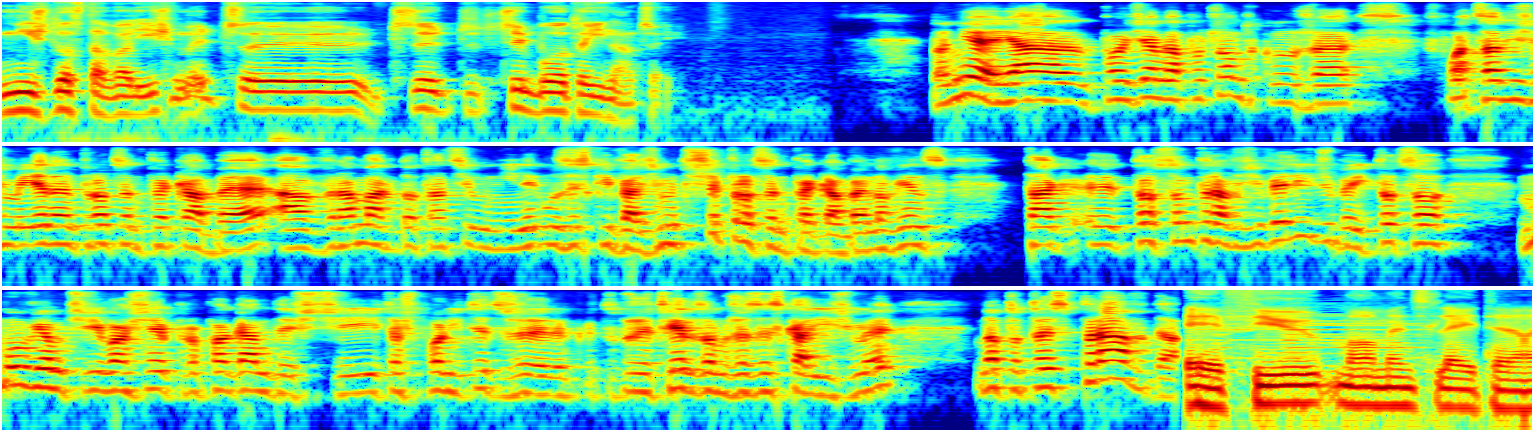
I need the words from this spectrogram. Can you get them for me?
niż dostawaliśmy, czy, czy, czy, czy było to inaczej? No nie, ja powiedziałem na początku, że wpłacaliśmy 1% PKB, a w ramach dotacji unijnych uzyskiwaliśmy 3% PKB. No więc tak, y, to są prawdziwe liczby i to, co mówią ci właśnie propagandyści i też politycy, którzy twierdzą, że zyskaliśmy, no to to jest prawda. A few moments later.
